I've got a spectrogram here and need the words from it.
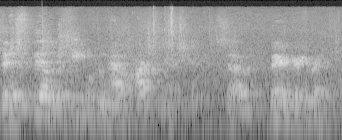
that is filled with people who have a heart for ministry. So, very, very grateful.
